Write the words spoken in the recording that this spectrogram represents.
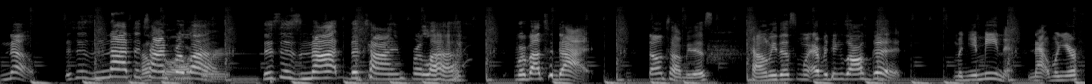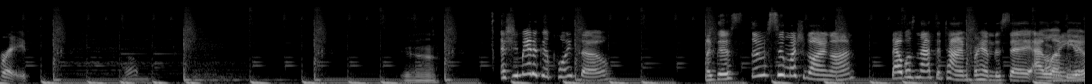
No, this is not the That's time so for awkward. love. This is not the time for love. We're about to die. Don't tell me this. Tell me this when everything's all good. When you mean it, not when you're afraid." Yeah. And she made a good point though. Like there's there's too much going on. That was not the time for him to say I, I love mean, you.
